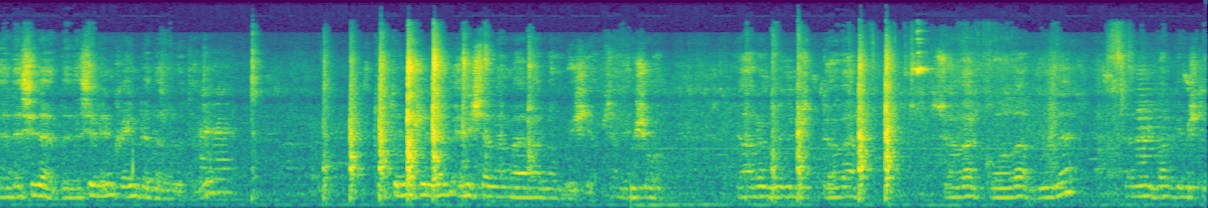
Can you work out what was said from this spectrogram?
Dedesi de, dedesi benim kayınpederim de tabii. Tutturmuşum dedim, eniştemle beraber ben bu işi yapacağım. Demiş o. Yarın dedim döver, söver, kovalar, dinler. Sen dedim bak demiş ki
